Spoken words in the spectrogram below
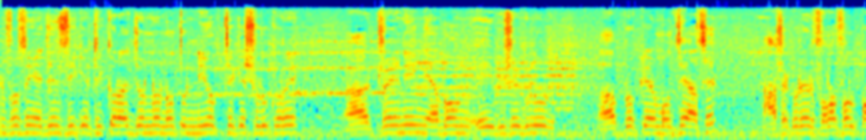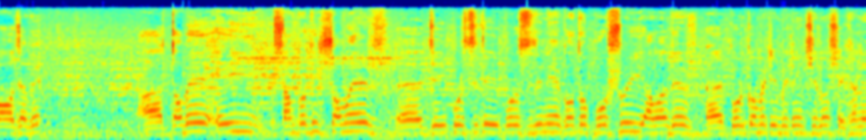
এনফোর্সিং এজেন্সিকে ঠিক করার জন্য নতুন নিয়োগ থেকে শুরু করে ট্রেনিং এবং এই বিষয়গুলোর প্রক্রিয়ার মধ্যে আছে। আশা করি এর ফলাফল পাওয়া যাবে। তবে এই সাম্প্রতিক সময়ের যেই পরিস্থিতি, এই পরিস্থিতি নিয়ে গত পরশুই আমাদের কোর কমিটি মিটিং ছিল, সেখানে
